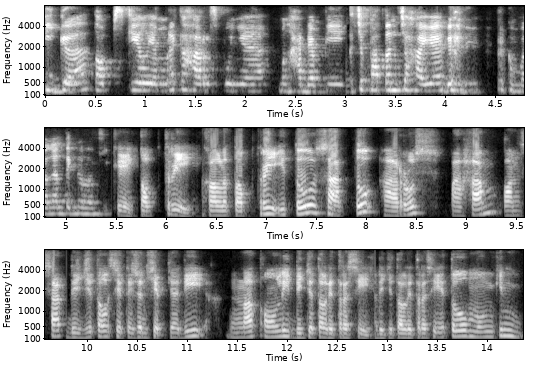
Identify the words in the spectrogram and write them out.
tiga top skill yang mereka harus punya menghadapi kecepatan cahaya dari perkembangan teknologi. Oke, top 3. Kalau top 3 itu satu harus paham konsep digital citizenship. Jadi not only digital literacy. Digital literacy itu mungkin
